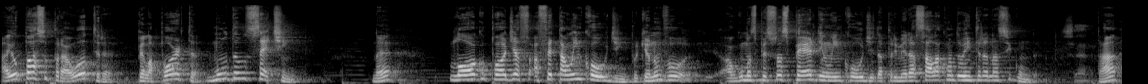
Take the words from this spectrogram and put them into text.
aí eu passo para outra, pela porta, muda o setting. Né? Logo, pode af- afetar o encoding, porque eu não vou... Algumas pessoas perdem o encode da primeira sala quando entra na segunda. Certo. Tá?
